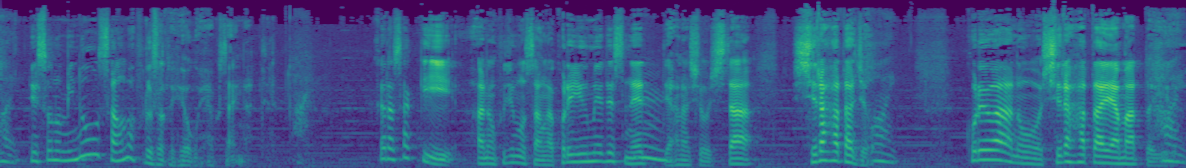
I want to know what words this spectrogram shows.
はい。でその箕面山はふるさと兵庫百山になってる。はい。それからさっきあの藤本さんがこれ有名ですねって話をした白旗城、はい。これはあの白旗山という、はい。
